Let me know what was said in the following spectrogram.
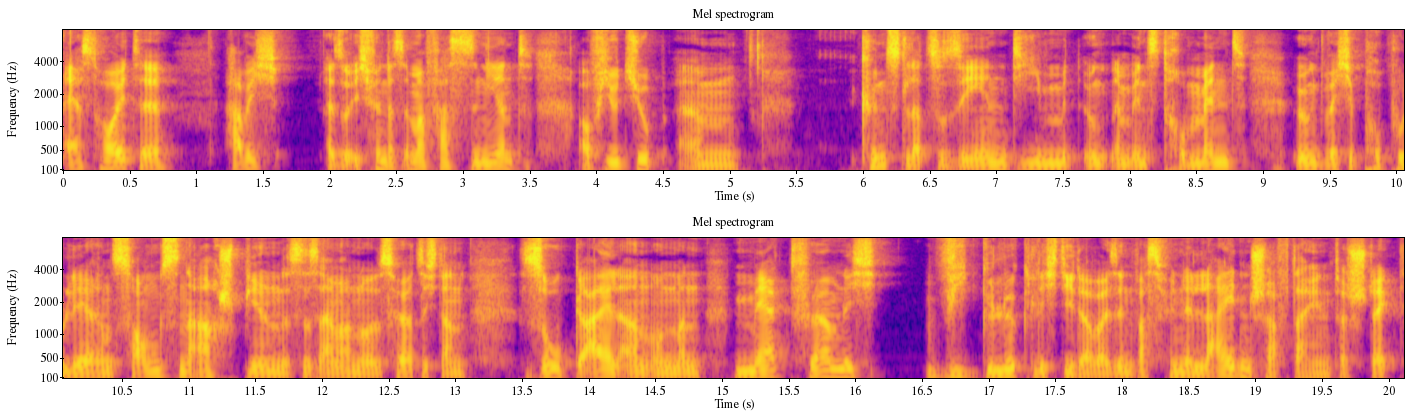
Erst heute habe ich, also ich finde das immer faszinierend auf YouTube. Ähm, Künstler zu sehen, die mit irgendeinem Instrument irgendwelche populären Songs nachspielen. Das ist einfach nur, das hört sich dann so geil an und man merkt förmlich, wie glücklich die dabei sind, was für eine Leidenschaft dahinter steckt.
